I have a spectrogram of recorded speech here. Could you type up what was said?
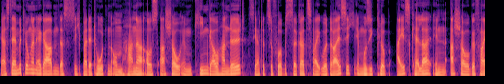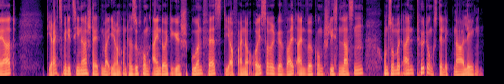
Erste Ermittlungen ergaben, dass es sich bei der Toten um Hanna aus Aschau im Chiemgau handelt. Sie hatte zuvor bis ca. 2.30 Uhr im Musikclub Eiskeller in Aschau gefeiert. Die Rechtsmediziner stellten bei ihren Untersuchungen eindeutige Spuren fest, die auf eine äußere Gewalteinwirkung schließen lassen und somit ein Tötungsdelikt nahelegen.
